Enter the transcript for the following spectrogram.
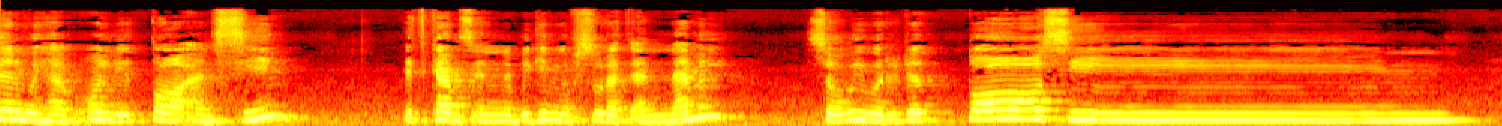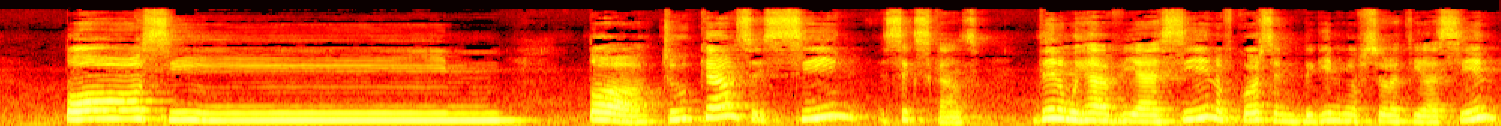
then we have only ta and sin. It comes in the beginning of Surah An-Naml. So we will read it ta sin Ta, two counts, Sin, six counts. Then we have Yasin, of course, in the beginning of Surah Yasin.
